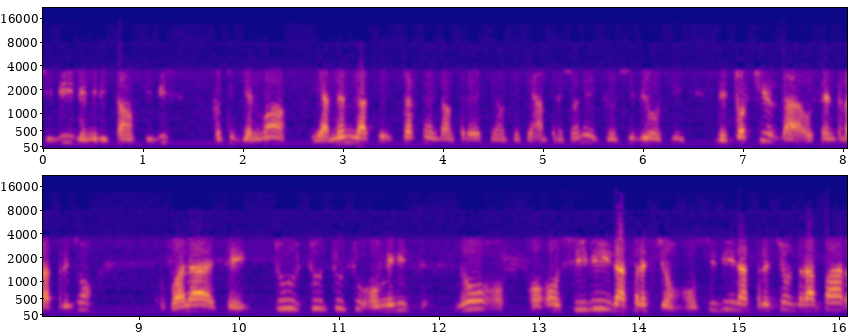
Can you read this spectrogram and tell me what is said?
subit, les militants subissent quotidiennement. Il y a même là certains d'entre eux qui ont été emprisonnés, qui ont subi aussi des tortures au sein de la prison. Voilà, c'est tout, tout, tout, tout. On mérite. Nous, on, on la pression. On subit la pression de la part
